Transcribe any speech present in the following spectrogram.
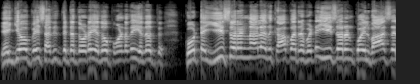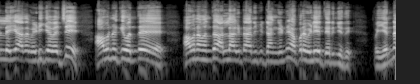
எங்கேயோ போய் சதித்திட்டத்தோடு ஏதோ போனது ஏதோ கோட்டை ஈஸ்வரன்னால அது காப்பாற்றப்பட்டு ஈஸ்வரன் கோயில் வாசல்லையே அதை வெடிக்க வச்சு அவனுக்கு வந்து அவனை வந்து அல்லாஹ்கிட்ட அனுப்பிட்டாங்கன்னு அப்புறம் வெளியே தெரிஞ்சுது. இப்போ என்ன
